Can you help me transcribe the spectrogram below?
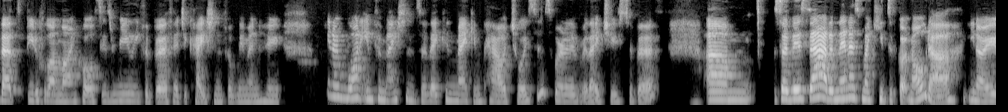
that's beautiful online course is really for birth education for women who you know want information so they can make empowered choices wherever they choose to birth. Um, so there's that and then as my kids have gotten older you know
